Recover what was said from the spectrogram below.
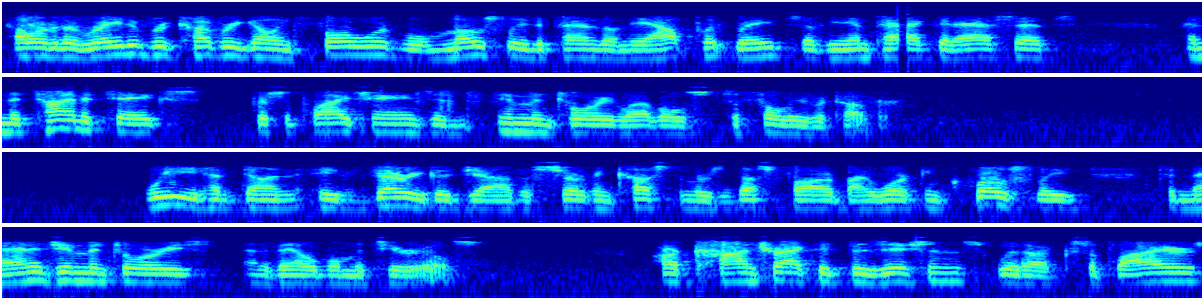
However, the rate of recovery going forward will mostly depend on the output rates of the impacted assets and the time it takes for supply chains and inventory levels to fully recover. We have done a very good job of serving customers thus far by working closely to manage inventories and available materials. Our contracted positions with our suppliers,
